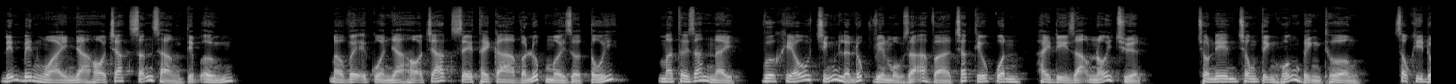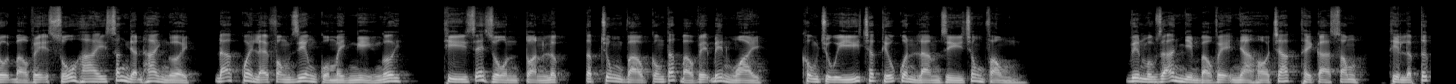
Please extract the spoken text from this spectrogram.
đến bên ngoài nhà họ chắc sẵn sàng tiếp ứng. Bảo vệ của nhà họ chắc sẽ thay ca vào lúc 10 giờ tối, mà thời gian này vừa khéo chính là lúc viên mộc giã và chắc thiếu quân hay đi dạo nói chuyện. Cho nên trong tình huống bình thường, sau khi đội bảo vệ số 2 xác nhận hai người đã quay lại phòng riêng của mình nghỉ ngơi, thì sẽ dồn toàn lực tập trung vào công tác bảo vệ bên ngoài, không chú ý chắc thiếu quân làm gì trong phòng. Viên mộc giã nhìn bảo vệ nhà họ chắc thay ca xong, thì lập tức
